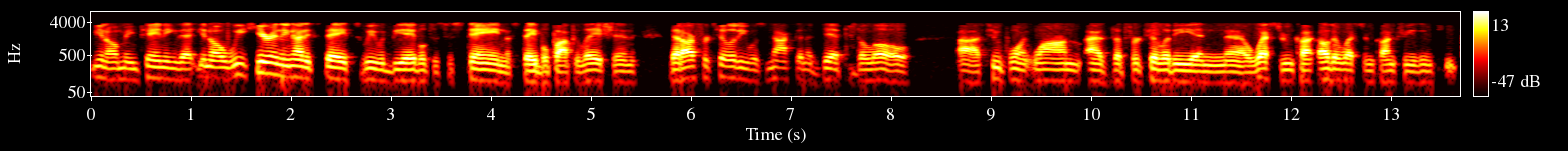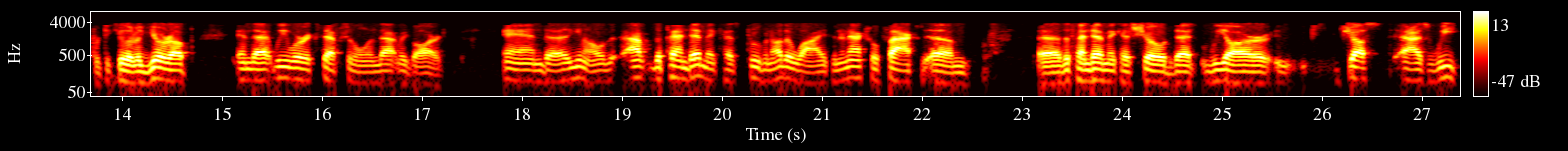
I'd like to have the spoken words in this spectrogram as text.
you know, maintaining that, you know, we here in the United States, we would be able to sustain a stable population, that our fertility was not going to dip below uh, 2.1 as the fertility in uh, Western other Western countries, in particular Europe, and that we were exceptional in that regard. And uh, you know, the, the pandemic has proven otherwise. And in actual fact, um, uh, the pandemic has showed that we are just as weak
